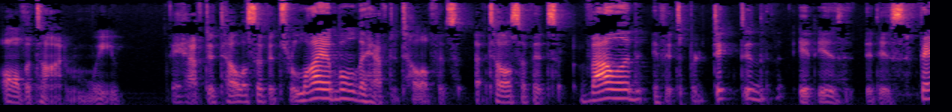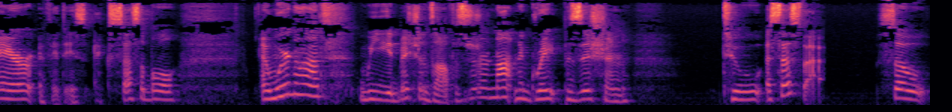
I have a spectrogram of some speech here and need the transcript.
all the time. We they have to tell us if it's reliable. They have to tell if it's tell us if it's valid, if it's predicted, it is it is fair, if it is accessible. And we're not, we admissions officers are not in a great position to assess that. So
